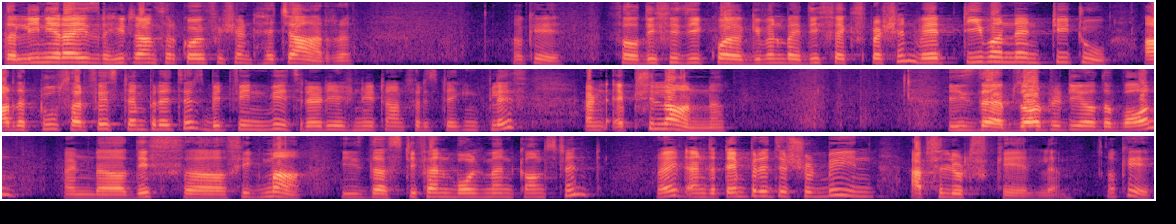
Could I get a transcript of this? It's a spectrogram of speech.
The linearized heat transfer coefficient HR. Okay, so this is equal given by this expression where T1 and T2 are the two surface temperatures between which radiation heat transfer is taking place and epsilon is the absorptivity of the wall and uh, this uh, sigma is the Stefan Boltzmann constant right? And the temperature should be in absolute scale okay?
